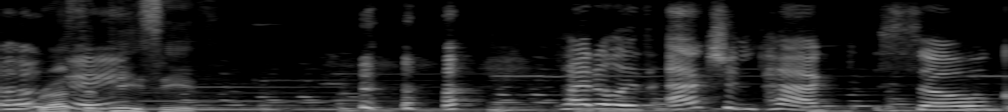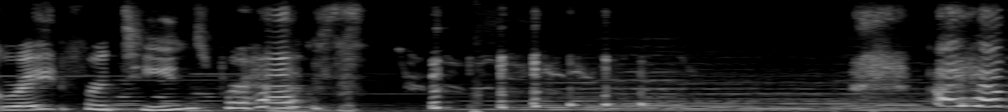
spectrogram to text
Okay. Rest in peace, Heath. Title is action packed, so great for teens, perhaps. I have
